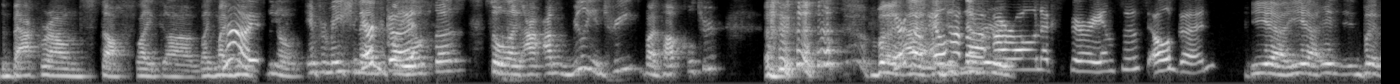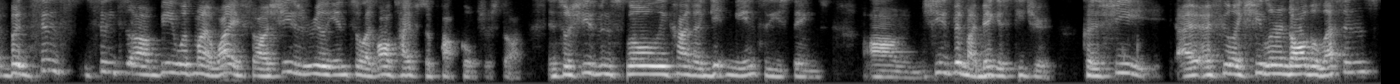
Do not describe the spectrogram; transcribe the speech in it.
the background stuff, like, uh, like my, No, you know, information that everybody good. else does. So like, I, I'm really intrigued by pop culture. but I, we I all just have never- our, our own experiences all good yeah, yeah. It, it- but but since since uh, being with my wife, uh, she's really into like all types of pop culture stuff, and so she's been slowly kind of getting me into these things. Um, she's been my biggest teacher because she, I, I feel like she learned all the lessons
